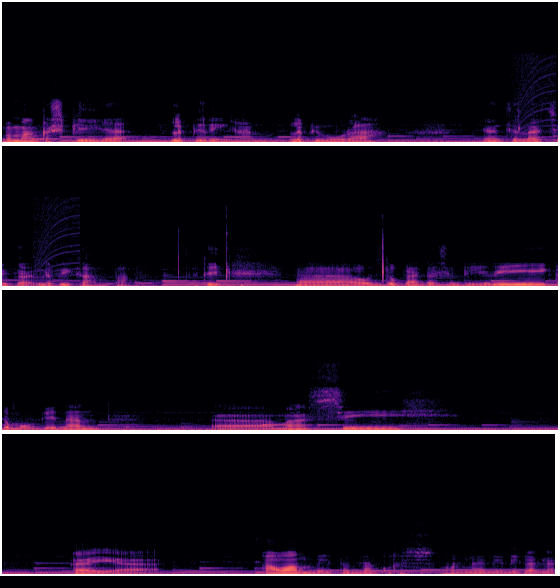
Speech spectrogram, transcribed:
memangkas biaya lebih ringan lebih murah. Yang jelas juga lebih gampang. Jadi uh, untuk anda sendiri kemungkinan uh, masih kayak awam ya tentang kursus online ini karena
